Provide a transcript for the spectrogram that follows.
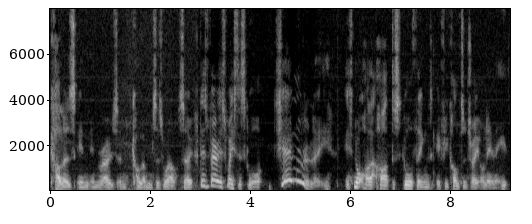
colours in, in rows and columns as well. So there's various ways to score. Generally, it's not that hard to score things if you concentrate on it. it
